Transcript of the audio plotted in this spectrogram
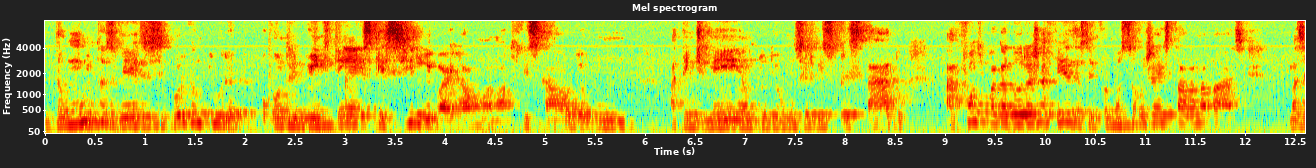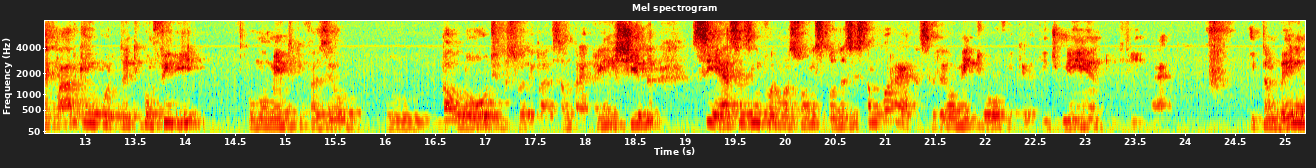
Então, muitas vezes, se porventura o contribuinte tenha esquecido de guardar uma nota fiscal de algum atendimento, de algum serviço prestado, a fonte pagadora já fez essa informação já está lá na base. Mas é claro que é importante conferir o momento que fazer o, o download da sua declaração pré-preenchida, se essas informações todas estão corretas, se realmente houve aquele atendimento, enfim, né? E também,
